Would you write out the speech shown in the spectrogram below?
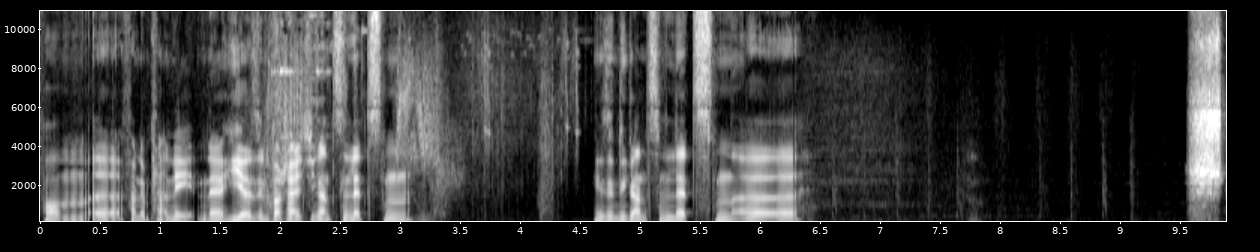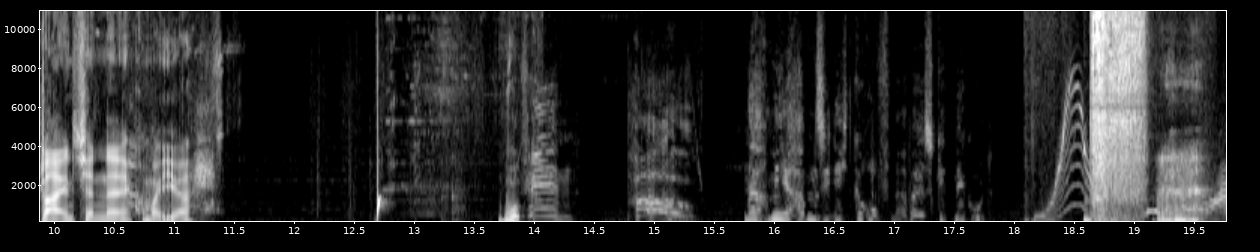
vom äh, von dem Planeten. Ne? Hier sind wahrscheinlich die ganzen letzten. Hier sind die ganzen letzten äh, Steinchen. Ne? Guck mal hier. Wo-! Nach mir haben sie nicht gerufen, aber es geht mir gut.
